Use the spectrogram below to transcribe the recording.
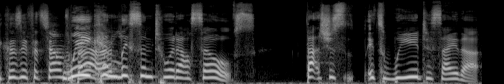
Because if it sounds We bad, can listen to it ourselves. That's just it's weird to say that.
